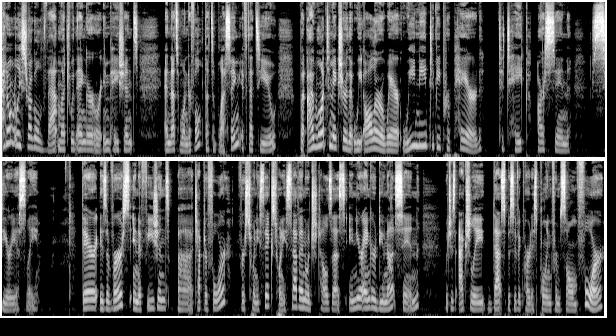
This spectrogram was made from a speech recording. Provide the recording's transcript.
I don't really struggle that much with anger or impatience, and that's wonderful. That's a blessing if that's you. But I want to make sure that we all are aware we need to be prepared to take our sin seriously. There is a verse in Ephesians uh, chapter 4, verse 26, 27, which tells us, In your anger, do not sin, which is actually that specific part is pulling from Psalm 4,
